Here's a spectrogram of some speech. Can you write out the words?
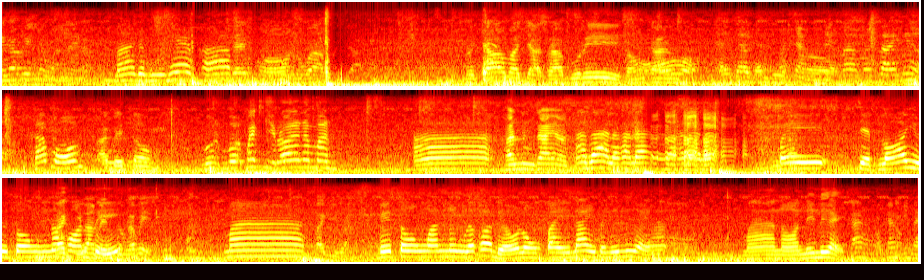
นครับพี่จังหวัดไหนครับมาจากกรุงเทพครับแจ้งขอหรือว่ามาจากเมื่อเช้ามาจากสระบุรีสองคันใกล้ๆกันอยู่จากมามาใส่เนี่ยครับผมไปเบตงหมดหมดไปกี่ร้อยน้ำมันอ่าพันหนึ่งได้อะอ่าได้แล้วครับได้แล้วครับได้แล้วไปเจ็ดร้อยอยู่ตรงนครศรีไปกี่วันเบตงครับพี่มาไปกี่วันเบตงวันหนึ่งแล้วก็เดี๋ยวลงไปไล่ไปเรื่อยๆฮะมานอนเรื่อยข้างข้างที่ไหน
